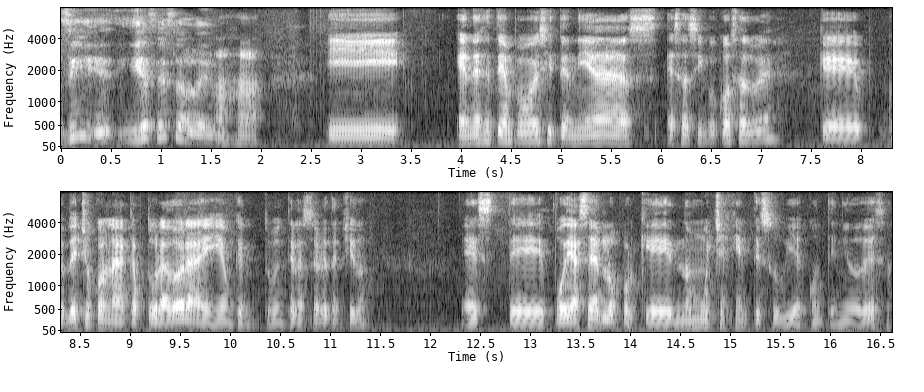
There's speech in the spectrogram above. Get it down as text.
Sí, y y es eso, güey. Ajá. Y en ese tiempo, güey, si tenías esas cinco cosas, güey, que de hecho con la capturadora y aunque tu internet no era tan chido, este, podía hacerlo porque no mucha gente subía contenido de eso.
